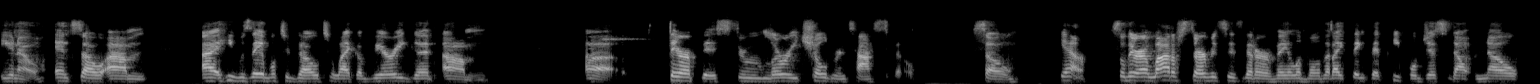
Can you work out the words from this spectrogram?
you know. And so um, I, he was able to go to like a very good um, uh, therapist through Lurie Children's Hospital. So yeah, so there are a lot of services that are available that I think that people just don't know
